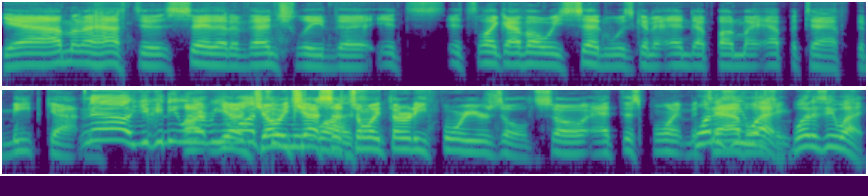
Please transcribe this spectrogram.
Yeah, I'm gonna have to say that eventually. The it's it's like I've always said was gonna end up on my epitaph. The meat got me. No, you can eat Uh, whatever you yeah, want. Joey to Chestnut's only 34 years old, so at this point, What does he weigh? metabolism. What does he weigh?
